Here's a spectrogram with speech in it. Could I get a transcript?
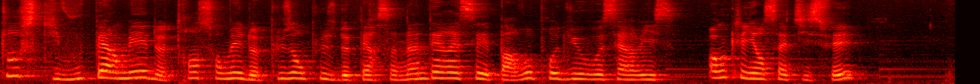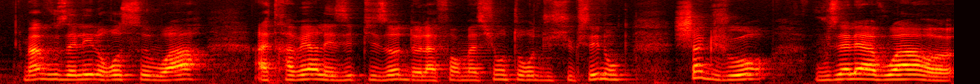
tout ce qui vous permet de transformer de plus en plus de personnes intéressées par vos produits ou vos services en clients satisfaits, bah, vous allez le recevoir à travers les épisodes de la formation Taureau du succès. Donc chaque jour, vous allez avoir euh,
